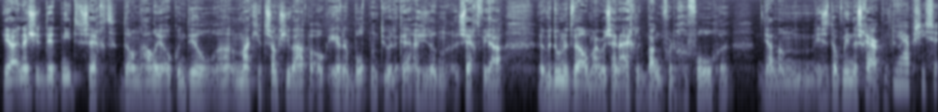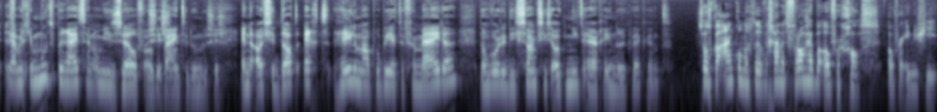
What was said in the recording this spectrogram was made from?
Ja, en als je dit niet zegt, dan haal je ook een deel, uh, maak je het sanctiewapen ook eerder bot natuurlijk. Hè? Als je dan zegt van ja, uh, we doen het wel, maar we zijn eigenlijk bang voor de gevolgen. Ja, dan is het ook minder scherp natuurlijk. Ja, precies. Ja, want je moet bereid zijn om jezelf Precies, ook pijn te doen. Precies. En als je dat echt helemaal probeert te vermijden, dan worden die sancties ook niet erg indrukwekkend. Zoals ik al aankondigde, we gaan het vooral hebben over gas, over energie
